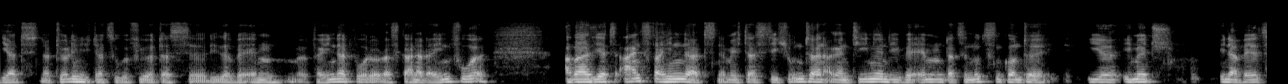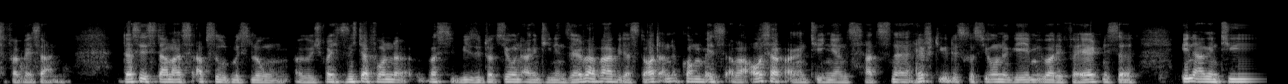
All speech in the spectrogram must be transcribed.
Die hat natürlich nicht dazu geführt, dass äh, diese WM äh, verhindert wurde oder dass keiner dahin fuhr. Aber sie hat eins verhindert, nämlich dass die Junta in Argentinien die WM dazu nutzen konnte, ihr Image in der Welt zu verbessern. Das ist damals absolut misslungen. Also ich spreche jetzt nicht davon, was die Situation in Argentinien selber war, wie das dort angekommen ist, aber außerhalb Argentiniens hat es eine heftige Diskussion gegeben über die Verhältnisse in Argentinien.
